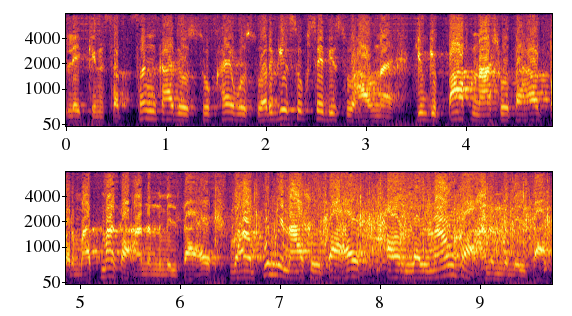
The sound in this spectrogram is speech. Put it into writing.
लेकिन सत्संग का जो सुख है, वो स्वर्गीय सुख से भी सुहावना है, क्योंकि पाप नाश होता है और परमात्मा का आनंद मिलता है। वहाँ पुण्य नाश होता है और ललनाओं का आनंद मिलता है।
